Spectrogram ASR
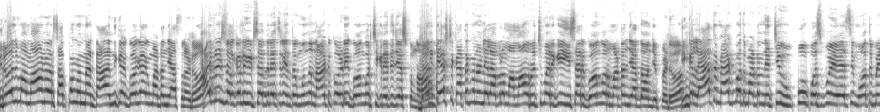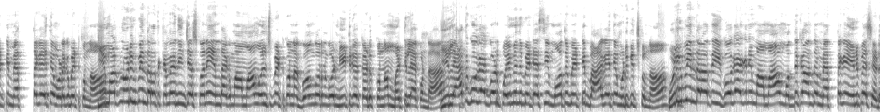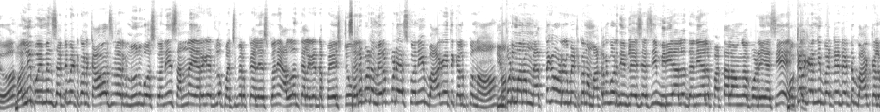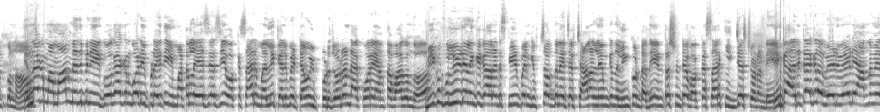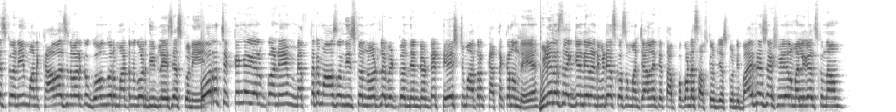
ఈ రోజు మా మామనూరు సప్పంగా ఉందంట అందుకే గోగాకు మటన్ చేస్తున్నాడు. Hi friends welcome to gifts nature ఇంతకు ముందు నాటుకోడి గోంగూర చికెన్ అయితే చేసుకున్నాం. దాని టేస్ట్ కథకు ఉండే లోపల మా మామ రుచి మరిగి ఈసారి గోంగూర మటన్ చేద్దాం అని చెప్పాడు. ఇంకా లేత మేకపోతే మటన్ తెచ్చి ఉప్పు పసుపు వేసి మూత పెట్టి మెత్తగా అయితే ఉడకబెట్టుకున్నాం. ఈ మటన్ ఉడికిపోయిన తర్వాత కింద దించేసుకొని ఇందాక మా మామ ఒలిచి పెట్టుకున్న గోంగూరను కూడా నీట్గా కడుక్కున్నాం మట్టి లేకుండా. ఈ లేత గోగాకు కూడా పొయ్యి మీద పెట్టేసి మూత పెట్టి బాగా అయితే ఉడికించుకున్నాం. ఉడికిపోయిన తర్వాత ఈ గోగాకుని మా మామ ముద్దకాంతో మెత్తగా ఎనిపేశాడు. మళ్ళీ పొయ్యి మీద సట్టి పెట్టుకొని కావాల్సిన వరకు నూనె పోసుకొని సన్న ఎర్రగడ్డలు పచ్చిమిరపకాయలు వేసుకొని అల్లం తెల్లగడ్డ పేస్ట్ సరిపడ మిరప్పొడి వేసుకొని బాగా అయితే కలుపుకున్నాం. ఇప్పుడు మనం మెత్తగా ఉడకబెట్టుకున్న మటన్ కూడా దీంట్లో వేసేసి మిరియాలు ధనియాలు పట్టాలంగా పొడి వేసి మొక్కలకి అన్ని పట్టేటట్టు బాగా కలుపుకున్నాం. ఇందాక మా మామ మెదిపిన ఈ గోగాకను కూడా ఇప్పుడైతే ఈ మటన్లో వేసేసి ఒక్కసారి మళ్ళీ కలిపెట్టాము. ఇప్పుడు చూడండి ఆ కూర ఎంత బాగుందో. మీకు ఫుల్ వీడియో లింక్ కావాలంటే స్క్రీన్ పైన gifts of the nature channel name కింద లింక్ ఉంటుంది. ఇంట్రెస్ట్ ఉంటే ఒక్కసారి క్లిక్ చేసి చూడండి. ఇంకా అరిటాకులో వేడి వేడి అన్నం వేసుకొని మనకు కావాల్సిన వరకు గోంగూర మటన్ కూడా దీంట్లో వేసేసుకొని కూర చిక్కంగా కలుపుకొని మెత్తటి మాంసం తీసుకొని నోట్లో పెట్టుకొని తింటుంటే టేస్ట్ మాత్రం కత్తక్కనుంది వీడియోలో సెలెక్ట్ చేయండి. ఇలాంటి వీడియోస్ కోసం మన ఛానల్ అయితే తప్పకుండా సబ్స్క్రైబ్ చేసుకోండి. బాయ్ ఫ్రెండ్స్ నెక్స్ట్ వీడియోలో మళ్ళీ కలుసుకుందాం.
